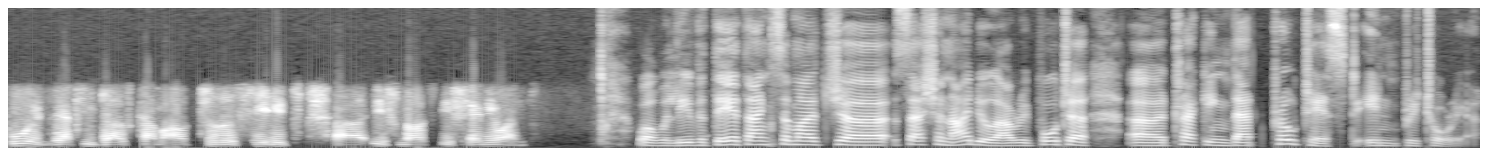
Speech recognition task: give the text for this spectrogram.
who exactly does come out to receive it, uh, if not, if anyone. Well, we'll leave it there. Thanks so much, uh, Sasha Naidu, our reporter uh, tracking that protest in Pretoria.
